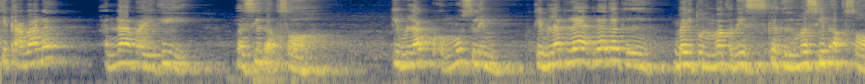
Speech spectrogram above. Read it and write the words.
ที่กาบานะหันหน้าไปที่มัสยิดอักซอกิบลัตของมุสลิม กิบลัตแรกนั่นก็คือไบตุลมักดิสก็คือมัสยิดอักซอ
